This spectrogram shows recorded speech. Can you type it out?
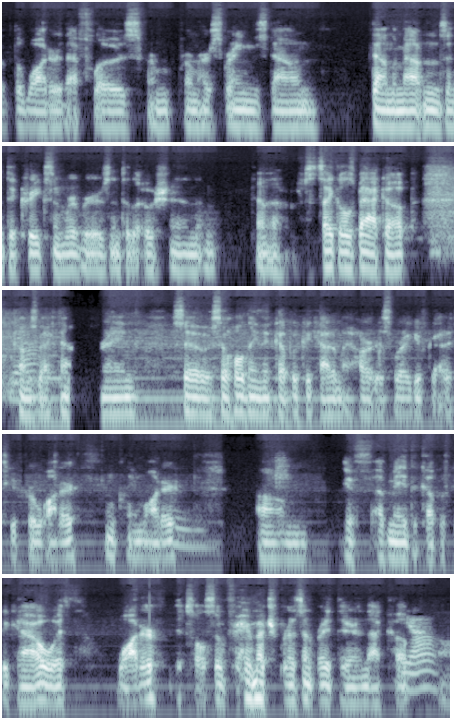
of the water that flows from from her springs down down the mountains into creeks and rivers into the ocean and kind of cycles back up, yeah. comes back down rain. So so holding the cup of cacao to my heart is where I give gratitude for water and clean water. Mm. Um, if I've made the cup of cacao with water, it's also very much present right there in that cup. Yeah. Uh,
